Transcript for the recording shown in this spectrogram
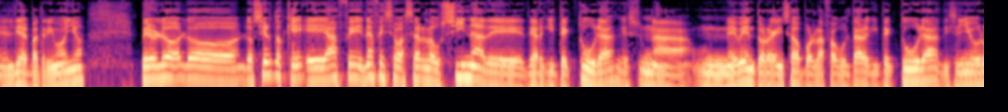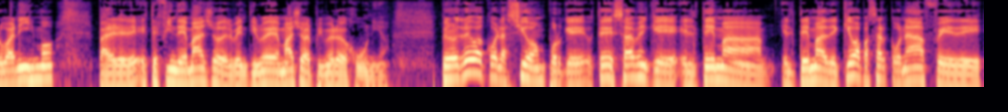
el Día del Patrimonio. Pero lo, lo, lo cierto es que eh, AFE, en AFE se va a hacer la usina de, de arquitectura, que es una, un evento organizado por la Facultad de Arquitectura, Diseño y Urbanismo, para el- este fin de mayo, del 29 de mayo al 1 de junio. Pero lo traigo a colación porque ustedes saben que el tema, el tema de qué va a pasar con AFE, de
